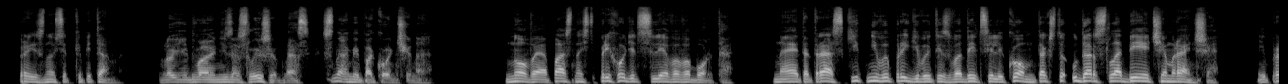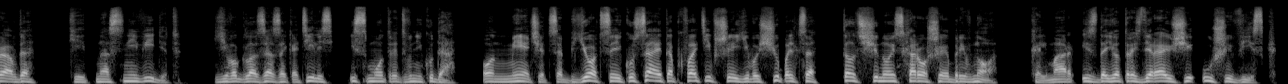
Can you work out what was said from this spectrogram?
— произносит капитан. «Но едва они заслышат нас, с нами покончено». Новая опасность приходит с левого борта. На этот раз кит не выпрыгивает из воды целиком, так что удар слабее, чем раньше. И правда, кит нас не видит. Его глаза закатились и смотрят в никуда. Он мечется, бьется и кусает обхватившие его щупальца толщиной с хорошее бревно. Кальмар издает раздирающий уши виск.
